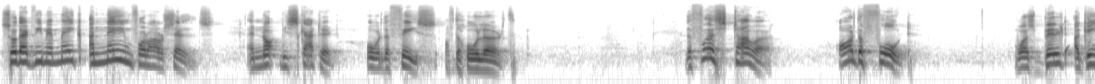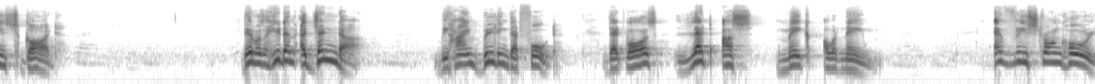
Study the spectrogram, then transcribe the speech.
so that we may make a name for ourselves and not be scattered over the face of the whole earth. The first tower or the fort was built against God. There was a hidden agenda behind building that fort that was let us make our name. Every stronghold,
